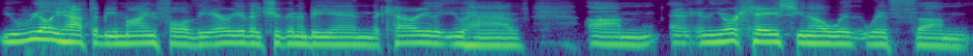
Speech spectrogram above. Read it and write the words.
you really have to be mindful of the area that you're going to be in, the carrier that you have. Um, and, and in your case, you know, with with um,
